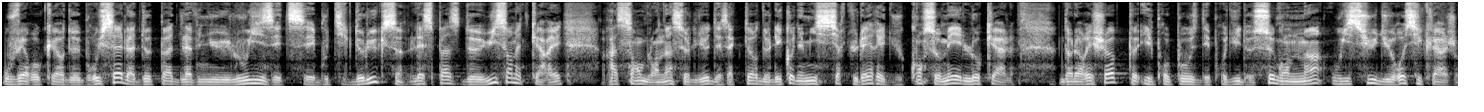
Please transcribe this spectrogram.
Ouvert au cœur de Bruxelles, à deux pas de l'avenue Louise et de ses boutiques de luxe, l'espace de 800 mètres carrés rassemble en un seul lieu des acteurs de l'économie circulaire et du consommé local. Dans leur échoppe, ils proposent des produits de seconde main ou issus du recyclage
